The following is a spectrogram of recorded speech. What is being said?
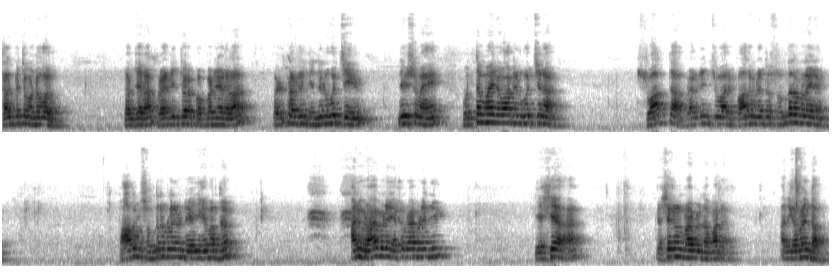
కల్పితం ఉండవు రంజారా ప్రకటించేవారు పంపడినలా వాడు ప్రకటించి ఇందులో వచ్చి విషయమై ఉత్తమైన వాటిని వచ్చిన స్వార్థ ప్రకటించే వారి పాదములతో సుందరములైనవి. పాదం సుందరములైన అంటే ఏమర్థం అని వ్రాయబడి ఎక్కడ వ్రాయబడింది? యశా యశగ్రంథం వ్రాయబడింది అన్నమాట. అది గమనిద్దాం.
